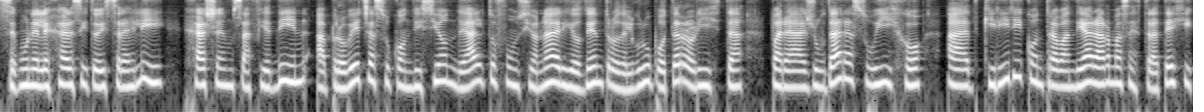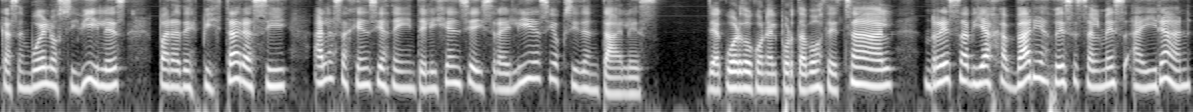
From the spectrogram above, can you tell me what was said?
Según el ejército israelí, Hashem Safieddin aprovecha su condición de alto funcionario dentro del grupo terrorista para ayudar a su hijo a adquirir y contrabandear armas estratégicas en vuelos civiles para despistar así a las agencias de inteligencia israelíes y occidentales. De acuerdo con el portavoz de Tzal, Reza viaja varias veces al mes a Irán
